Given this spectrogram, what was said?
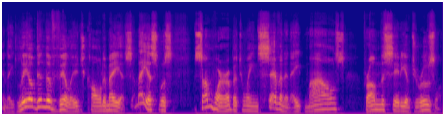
and they lived in the village called Emmaus. Emmaus was somewhere between seven and eight miles from the city of Jerusalem.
